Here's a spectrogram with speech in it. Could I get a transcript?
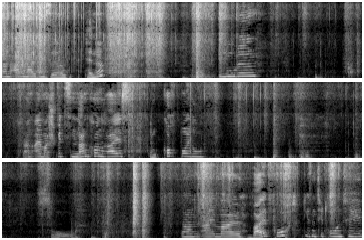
Dann einmal diese Penne. Nudeln. Dann einmal Spitzen Langkornreis im Kochbeutel. So. Dann einmal Waldfrucht, diesen Zitronentee.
